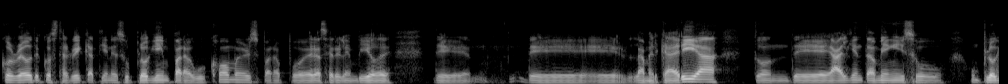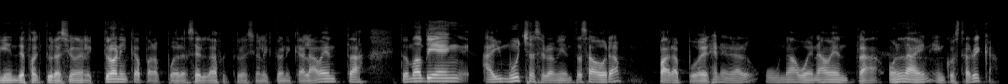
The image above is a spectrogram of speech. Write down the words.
Correo de Costa Rica tiene su plugin para WooCommerce para poder hacer el envío de, de, la mercadería, donde alguien también hizo un plugin de facturación electrónica para poder hacer la facturación electrónica a la venta. Entonces, más bien, hay muchas herramientas ahora para poder generar una buena venta online en Costa Rica.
